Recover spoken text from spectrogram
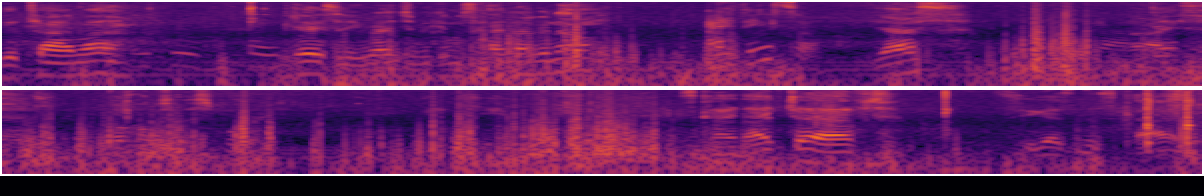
Good time, huh? Thank Okay, so you ready to become a skydiver now? I think so. Yes? Nice. Definitely. Welcome to the sport. Skydive Taft. See you guys in the sky.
